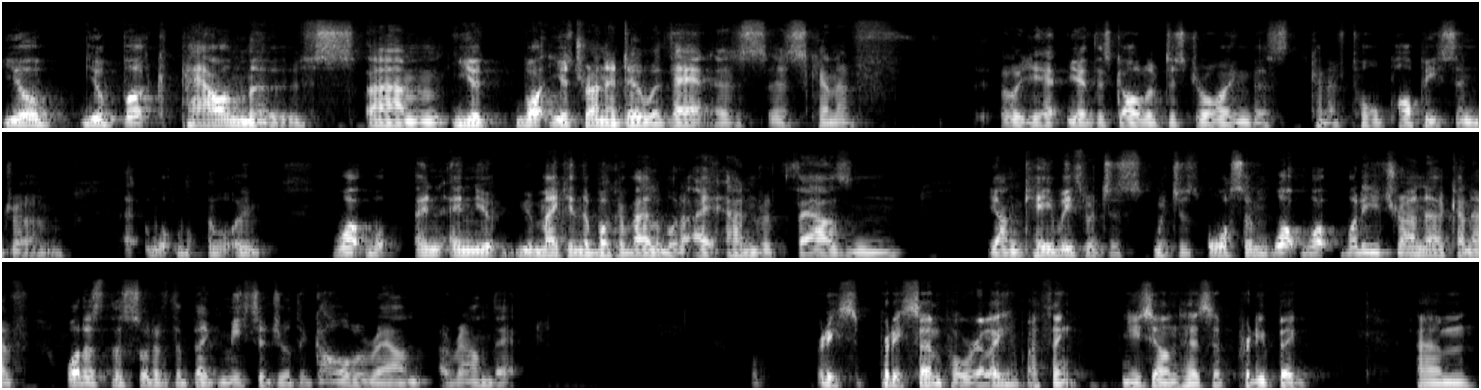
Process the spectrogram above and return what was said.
Your your book Power Moves. Um, you what you're trying to do with that is is kind of, or you you have this goal of destroying this kind of tall poppy syndrome. Uh, what, what, what and and you you're making the book available to eight hundred thousand young Kiwis, which is which is awesome. What what what are you trying to kind of? What is the sort of the big message or the goal around around that? Pretty pretty simple, really. I think New Zealand has a pretty big um,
